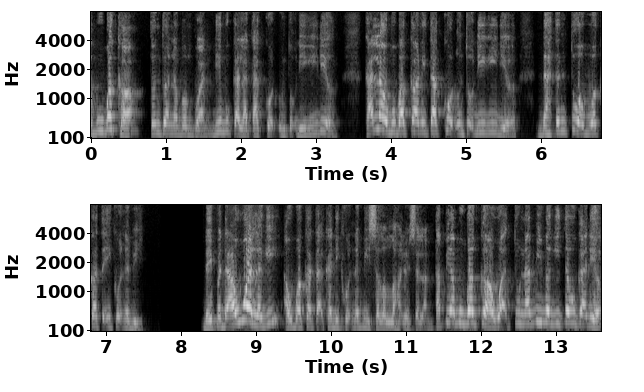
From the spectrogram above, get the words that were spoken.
Abu Bakar, tuan-tuan dan puan dia bukanlah takut untuk diri dia. Kalau Abu Bakar ni takut untuk diri dia, dah tentu Abu Bakar tak ikut Nabi. Daripada awal lagi, Abu Bakar tak akan ikut Nabi sallallahu alaihi wasallam. Tapi Abu Bakar waktu Nabi bagi tahu kat dia,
